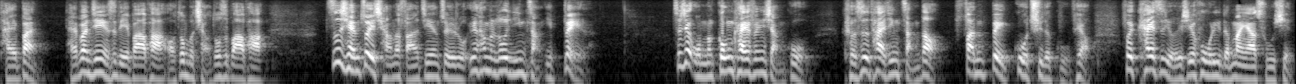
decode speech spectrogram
台办，台办今天也是跌八趴哦，这么巧都是八趴。之前最强的反而今天最弱，因为他们都已经涨一倍了。这些我们公开分享过，可是它已经涨到翻倍过去的股票，会开始有一些获利的卖压出现，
